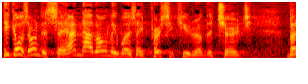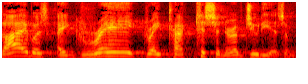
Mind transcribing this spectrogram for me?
He goes on to say, I not only was a persecutor of the church, but I was a great, great practitioner of Judaism.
